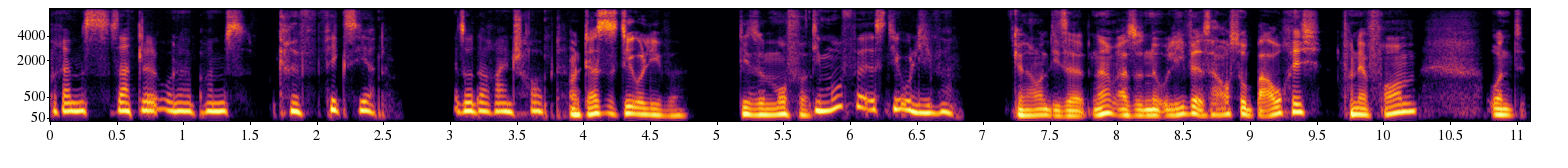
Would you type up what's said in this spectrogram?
Bremssattel oder Bremsgriff fixiert. Also da reinschraubt. Und das ist die Olive, diese Muffe. Die Muffe ist die Olive. Genau, und diese, ne, also eine Olive ist auch so bauchig von der Form. Und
